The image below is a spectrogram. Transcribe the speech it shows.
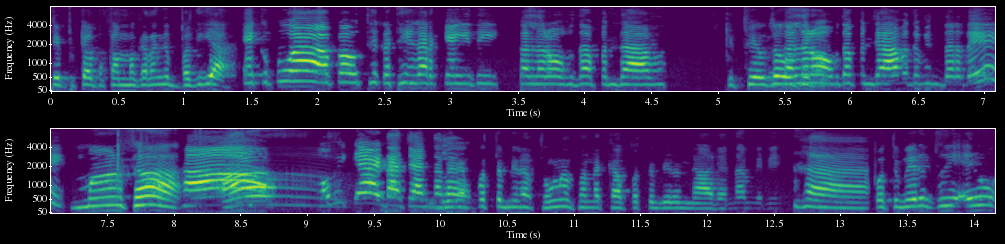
ਟਿਪ ਟੌਪ ਕੰਮ ਕਰਾਂਗੇ ਵਧੀਆ ਇੱਕ ਭੂਆ ਆਪਾਂ ਉੱਥੇ ਇਕੱਠੀਆਂ ਕਰਕੇ ਆਈ ਸੀ ਕਲਰ ਆਫ ਦਾ ਪੰਜਾਬ ਕਿੱਥੇ ਉਹ ਤਾਂ colour of the Punjab Davinder ਦੇ। ਮਾਨਸਾ। ਹਾਂ ਉਹ ਵੀ ਘੈਂਟਾ ਚੈਨਲ। ਮੇਰਾ ਹੈ ਪੁੱਤ ਮੇਰਾ ਸੋਹਣਾ ਸੁਨੱਖਾ ਪੁੱਤ ਮੇਰਾ ਨਾਂ ਨਾ ਮੇਰੇ। ਹਾਂ। ਪੁੱਤ ਮੇਰੇ ਤੁਸੀਂ ਇਹਨੂੰ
